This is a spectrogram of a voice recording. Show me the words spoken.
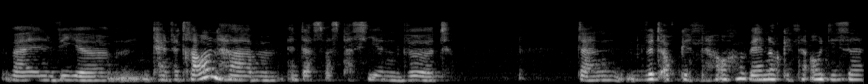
weil wir hm, kein Vertrauen haben in das, was passieren wird, dann wird auch genau, werden auch genau diese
